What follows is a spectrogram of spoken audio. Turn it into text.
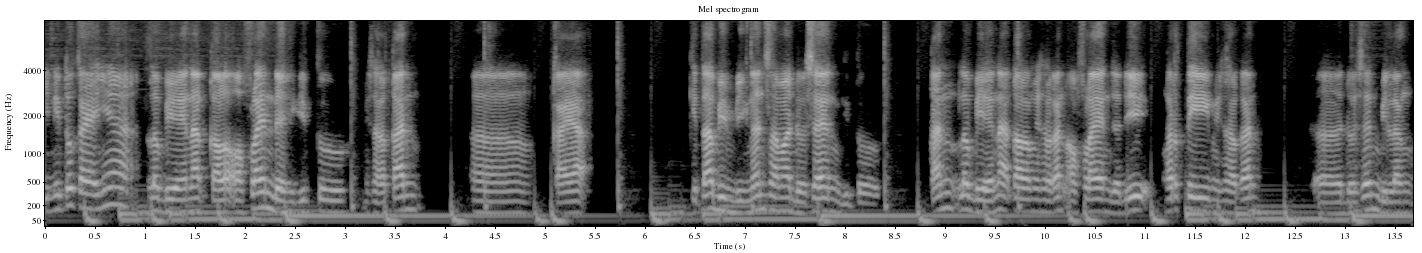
ini tuh kayaknya lebih enak kalau offline deh gitu. Misalkan eh, kayak kita bimbingan sama dosen gitu, kan lebih enak kalau misalkan offline. Jadi ngerti misalkan eh, dosen bilang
